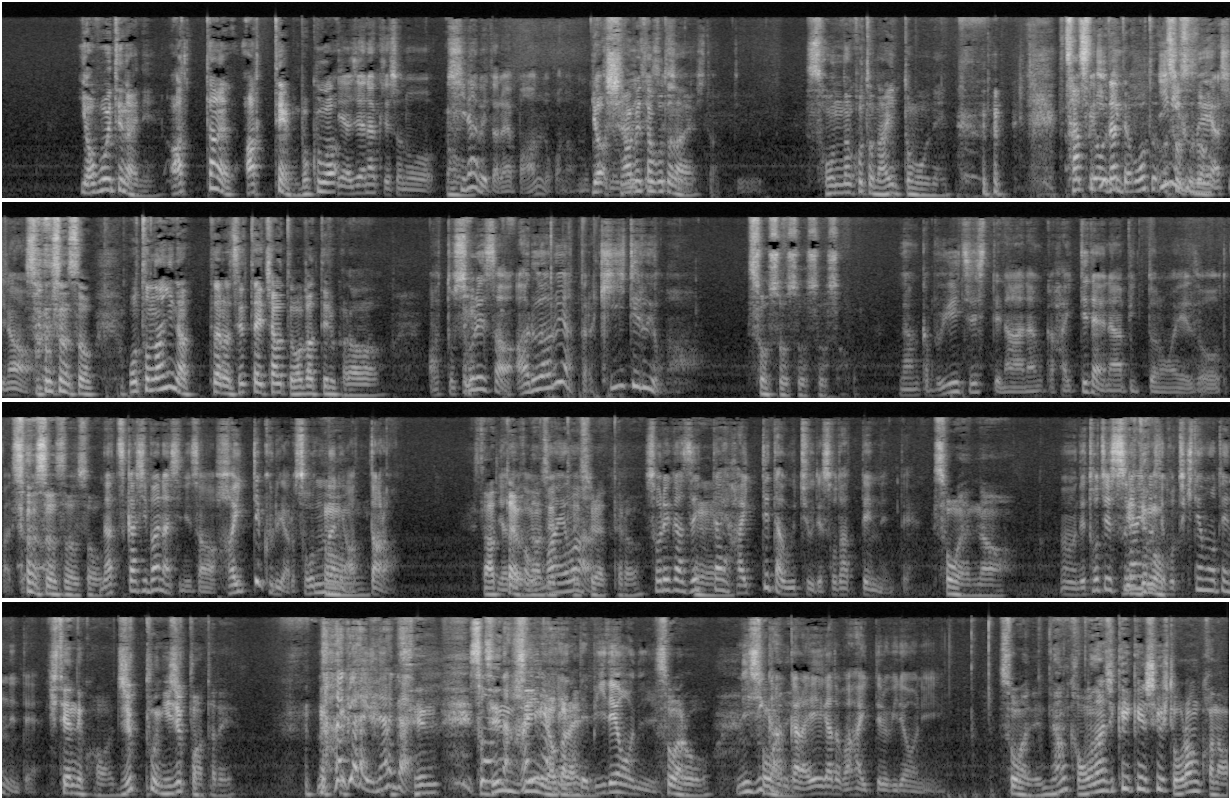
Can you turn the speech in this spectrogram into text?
いや覚えてないね。あったんあってん。僕は。いやじゃなくてそのうん。調べたらやっぱあんのかな、いや調べたことない。そうでしたっていうそんなことないと思うね。ん さすがだっておと意味不そうそうそう。明やしな。そうそうそう。大人になったら絶対ちゃうって分かってるから。あとそれさあるあるやったら聞いてるよな。そうそうそうそうそう。なんか VHS ってななんか入ってたよなピットの映像とかってさ。そうそうそうそう。懐かし話にさ入ってくるやろそんなにあったら、あったよな絶からお前は対それやったら。それが絶対入ってた宇宙で育ってんねんて、そうやんな。うん、で途中スライドしてこっち来てもうてんねんて。来てんねんか。10分20分あったで。長い長い。全そんな全然入ら意味わからへん。へんってビデオに。そうやろ。2時間から映画とか入ってるビデオに。そうやね。なんか同じ経験してる人おらんかな。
